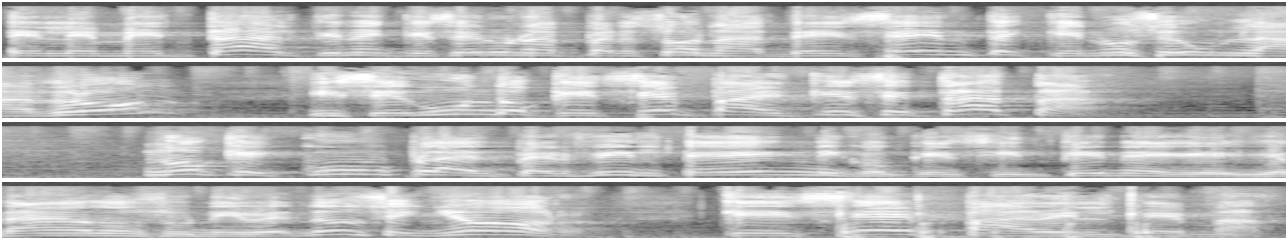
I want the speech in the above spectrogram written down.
elemental, tiene que ser una persona decente, que no sea un ladrón, y segundo, que sepa de qué se trata. No que cumpla el perfil técnico, que si tiene grados, nivel No, señor, que sepa del tema.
